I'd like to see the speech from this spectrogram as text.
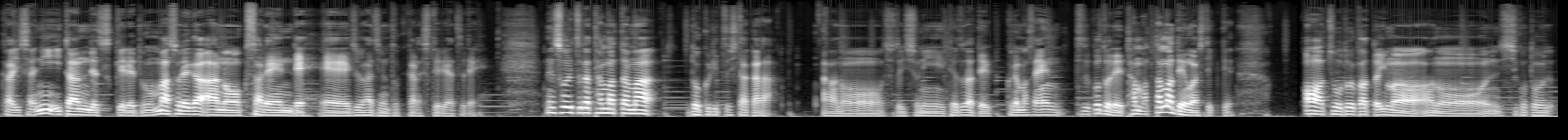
会社にいたんですけれども、まあそれがあの腐れ縁で、えー、18の時からしてるやつで。で、そいつがたまたま独立したから、あのー、ちょっと一緒に手伝ってくれません？ということで、たまたま電話してきて、ああ、ちょうどよかった、今、あのー、仕事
